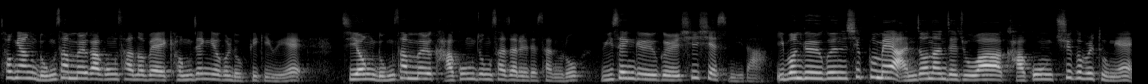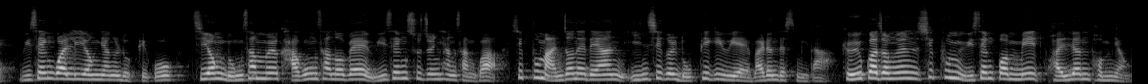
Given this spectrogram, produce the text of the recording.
청양 농산물 가공 산업의 경쟁력을 높이기 위해 지역 농산물 가공 종사자를 대상으로 위생 교육을 실시했습니다. 이번 교육은 식품의 안전한 제조와 가공 취급을 통해 위생 관리 역량을 높이고 지역 농산물 가공 산업의 위생 수준 향상과 식품 안전에 대한 인식을 높이기 위해 마련됐습니다. 교육 과정은 식품 위생법 및 관련 법령,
